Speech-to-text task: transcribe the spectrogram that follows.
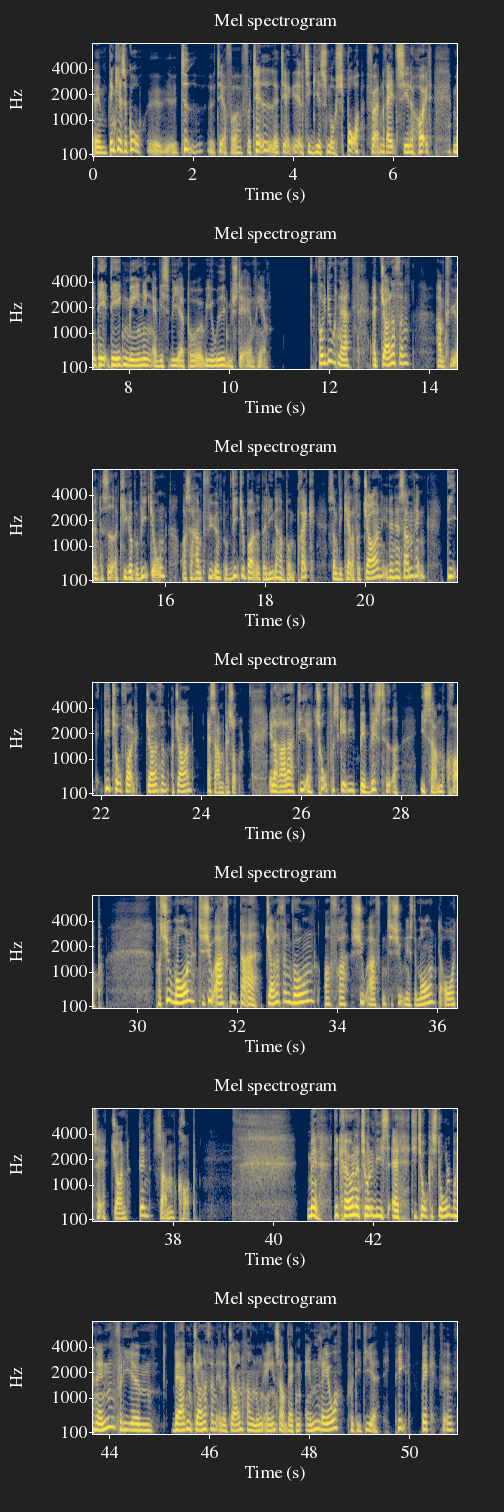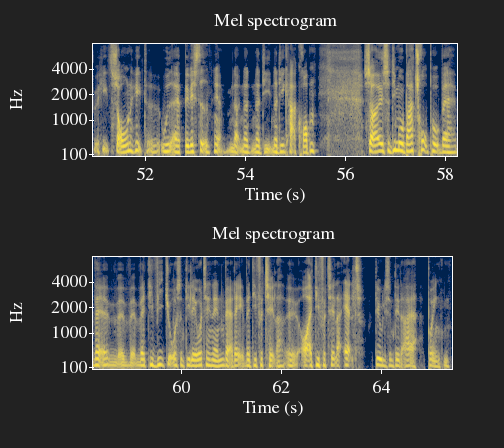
Øh, den giver så god øh, tid øh, til at for, fortælle, øh, til, eller til at give små spor, før den reelt siger det højt, men det, det er ikke meningen, at hvis vi er, på, vi er ude i et mysterium her. For vidusen er, at Jonathan, ham fyren, der sidder og kigger på videoen, og så ham fyren på videobåndet, der ligner ham på en prik, som vi kalder for John i den her sammenhæng, de, de to folk, Jonathan og John, er samme person. Eller rettere, de er to forskellige bevidstheder i samme krop. Fra syv morgen til syv aften, der er Jonathan vågen, og fra syv aften til syv næste morgen, der overtager John den samme krop. Men det kræver naturligvis, at de to kan stole på hinanden, fordi øhm, hverken Jonathan eller John har jo nogen anelse om, hvad den anden laver, fordi de er helt væk, øh, helt sovende, helt øh, ud af bevidstheden her, når, når, når, de, når de ikke har kroppen. Så, øh, så de må bare tro på, hvad, hvad, hvad, hvad, hvad de videoer, som de laver til hinanden hver dag, hvad de fortæller, øh, og at de fortæller alt. Det er jo ligesom det, der er pointen.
